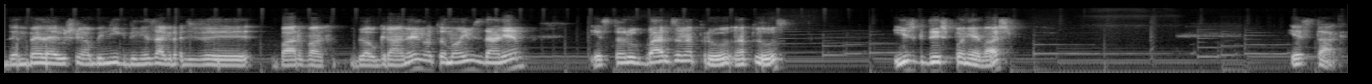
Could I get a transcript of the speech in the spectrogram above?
Dembele już miałby nigdy nie zagrać w barwach blaugrany, no to moim zdaniem jest to ruch bardzo na, pru, na plus, iż gdyż ponieważ jest tak,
